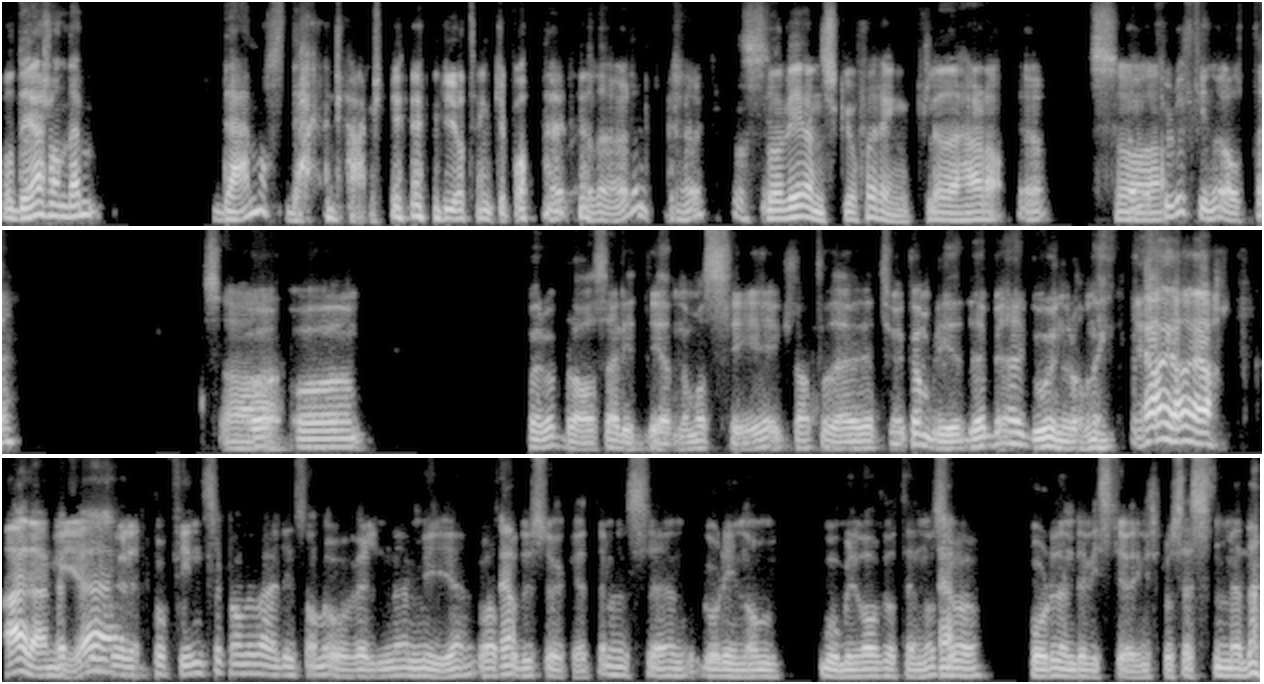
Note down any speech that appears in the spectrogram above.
Og det er sånn det er, det er, masse, det er, det er mye, å tenke på. Ja, det er det. det. Så vi ønsker jo å forenkle det her, da. Ja. Så, jeg tror du finner alt der. så Og, og bare å bla seg litt igjennom og se, ikke sant. Og det, jeg tror det kan bli Det er god underholdning. Ja, ja, ja. Nei, det er mye går rett på Finn, så kan det være litt sånn overveldende mye hva skal Ja. du søke etter. Mens eh, går du innom mobilvalg.no, så får du den bevisstgjøringsprosessen med det.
